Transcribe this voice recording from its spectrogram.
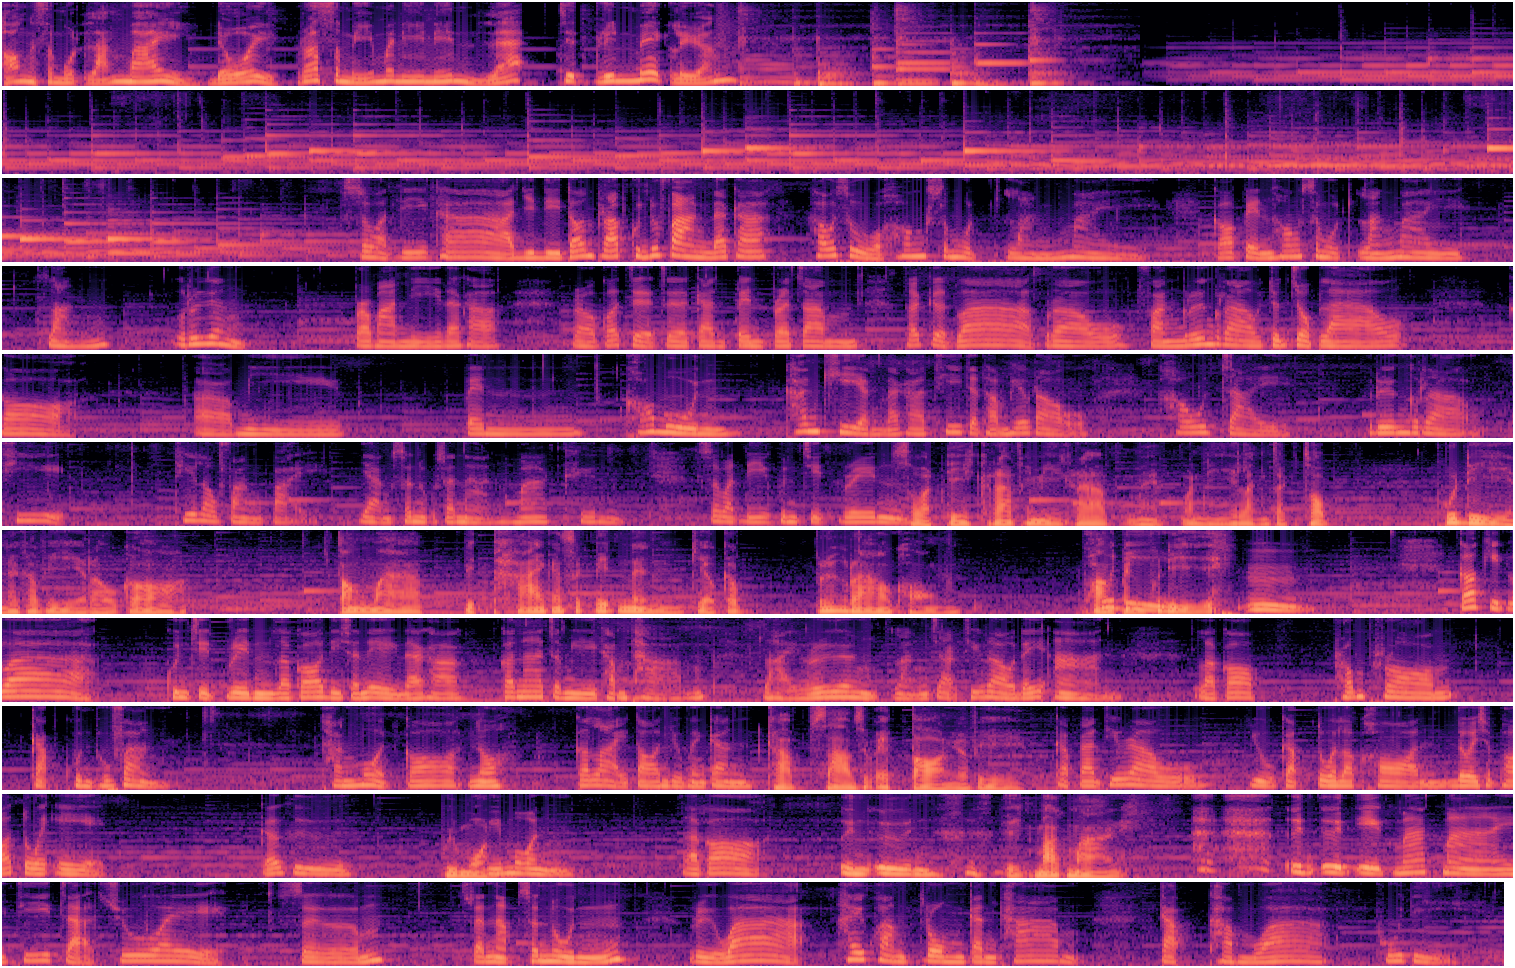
ห้องสมุดหลังไม้โดยรัสมีมณีนินและจิตรินเมฆเหลือง สวัสดีค่ะ ยินดีต้อนรับคุณผู้ฟังนะคะ เข้าสู่ห้องสมุดหลังใหม่ ก็เป็นห้องสมุดหลังใหม่ หลัง เรื่องประมาณนี้นะคะ เราก็เจอเจอกันเป็นประจำถ้าเกิดว่าเราฟังเรื่องราวจนจบแล้ว ก็มีเป็นข้อมูลข้างเคียงนะคะ ที่จะทำให้เราเข้าใจเรื่องราวที่ที่เราฟังไปอย่างสนุกสนานมากขึ้น สวัสดีคุณจิตเรน สวัสดีครับพี่หมีครับแหมวันนี้หลังจากจบผู้ดีนะครับพี่เราก็ ต้องมาปิดท้ายกันสักนิดหนึ่งเกี่ยวกับเรื่องราวของความเป็นผู้ดี อืม ก็คิดว่าคุณจิตรินแล้วก็ดิฉันเองนะคะ ก็น่าจะมีคำถามหลายเรื่องหลังจากที่เราได้อ่าน แล้วก็พร้อมๆกับคุณผู้ฟัง ทั้งหมดก็เนาะก็หลายตอนอยู่เหมือนกัน ครับ 31 ตอนครับพี่ กับการที่เราอยู่กับตัวละครโดยเฉพาะตัวเอก ก็คือวิมลวิมล แล้วก็อื่นๆ อีกมากมาย อื่นๆอีกมากมายที่จะช่วยเสริม สนับสนุน หรือว่าให้ความตรงกันข้ามกับคำว่าผู้ดี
